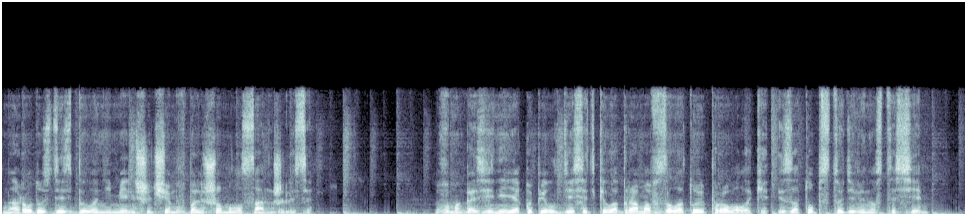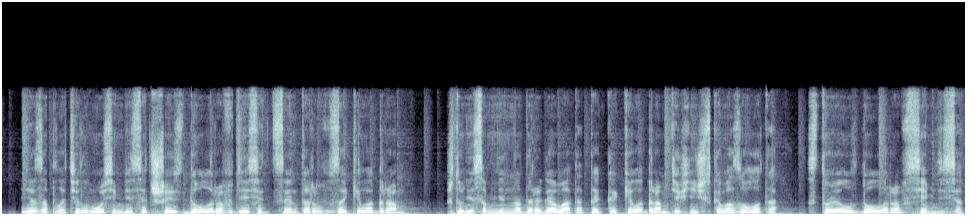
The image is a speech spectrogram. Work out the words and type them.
Народу здесь было не меньше, чем в Большом Лос-Анджелесе. В магазине я купил 10 килограммов золотой проволоки, изотоп 197. Я заплатил 86 долларов 10 центов за килограмм, что несомненно дороговато, так как килограмм технического золота стоил долларов 70.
